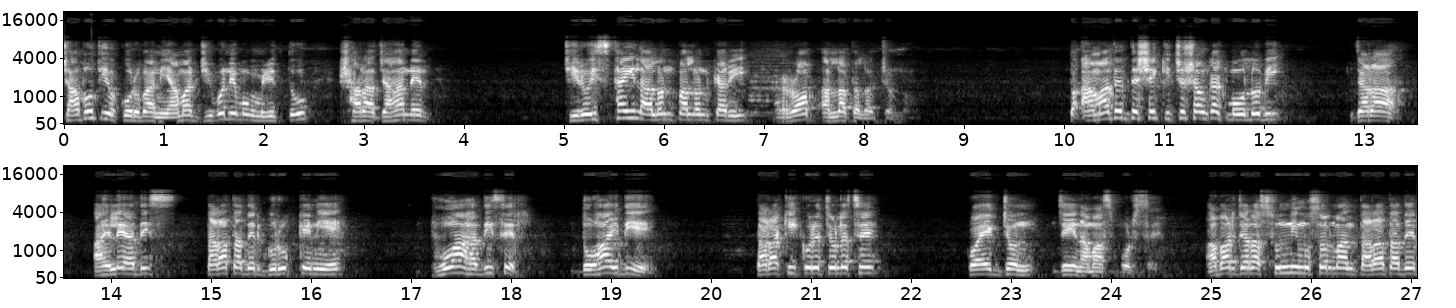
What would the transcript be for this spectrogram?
যাবতীয় কোরবানি, আমার জীবন এবং মৃত্যু সারা জাহানের চিরস্থায়ী লালন পালনকারী রব আল্লাহ তালার জন্য। তো আমাদের দেশে কিছু সংখ্যক মৌলবী যারা আহলে হাদিস, তারা তাদের গ্রুপকে নিয়ে ভুয়া হাদিসের দোহাই দিয়ে তারা কি করে চলেছে? কয়েকজন যে নামাজ পড়ছে। আবার যারা সুন্নি মুসলমান, তারা তাদের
